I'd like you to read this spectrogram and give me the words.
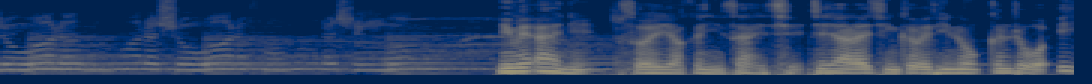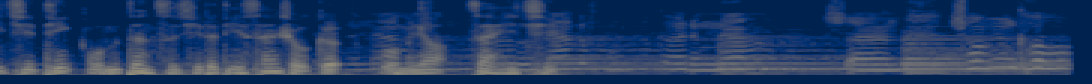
着我的脸，我的手，我的发，我的心，我。因为爱你，所以要跟你在一起。接下来，请各位听众跟着我一起听我们邓紫棋的第三首歌《我们要在一起》。那个风那个灯那扇窗口，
